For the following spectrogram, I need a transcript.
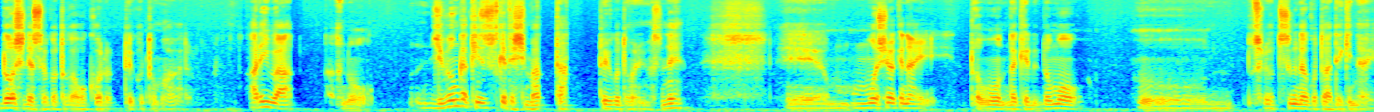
同士でそういうことが起こるということもあるあるいはあの自分が傷つけてしまったということもありますね。えー、申し訳ないと思うんだけれどもそれを償うことはできない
